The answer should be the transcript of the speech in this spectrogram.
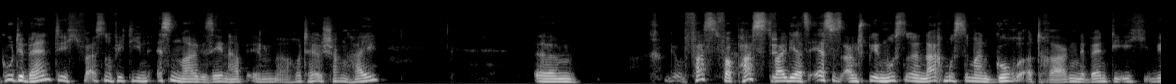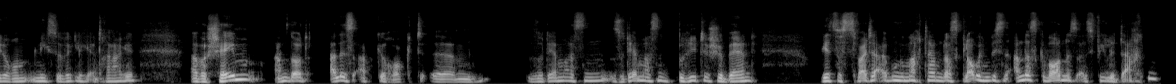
gute Band. Ich weiß noch, wie ich die in Essen mal gesehen habe im Hotel Shanghai. Ähm, fast verpasst, weil die als erstes anspielen mussten und danach musste man Gur ertragen, eine Band, die ich wiederum nicht so wirklich ertrage. Aber Shame haben dort alles abgerockt. Ähm, so dermaßen, so dermaßen britische Band die jetzt das zweite Album gemacht haben, das, glaube ich, ein bisschen anders geworden ist, als viele dachten.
